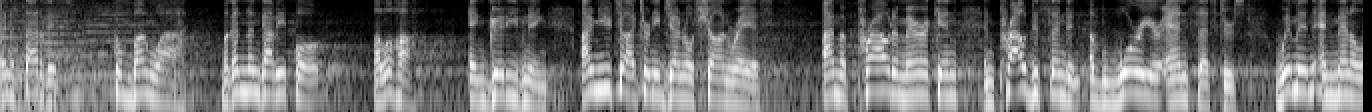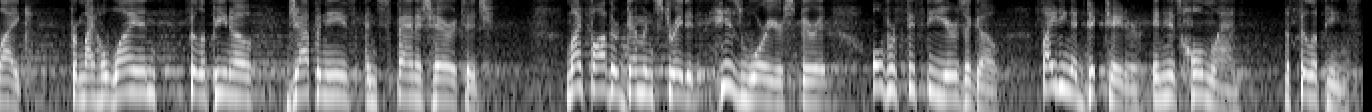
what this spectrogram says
Buenas tardes. Konbanwa. Magandang gabi po. Aloha. And good evening. I'm Utah Attorney General Sean Reyes. I'm a proud American and proud descendant of warrior ancestors, women and men alike, from my Hawaiian, Filipino, Japanese, and Spanish heritage. My father demonstrated his warrior spirit over 50 years ago, fighting a dictator in his homeland, the Philippines.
